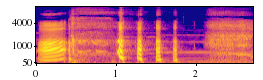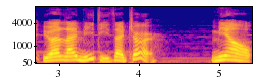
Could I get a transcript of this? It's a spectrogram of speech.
啊，哈哈哈哈原来谜底在这儿，妙！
